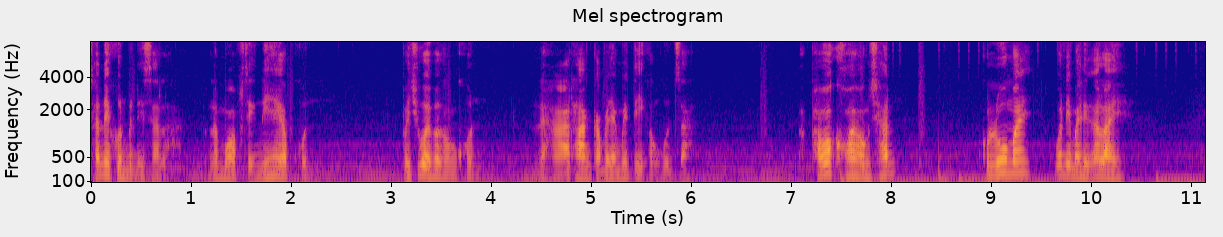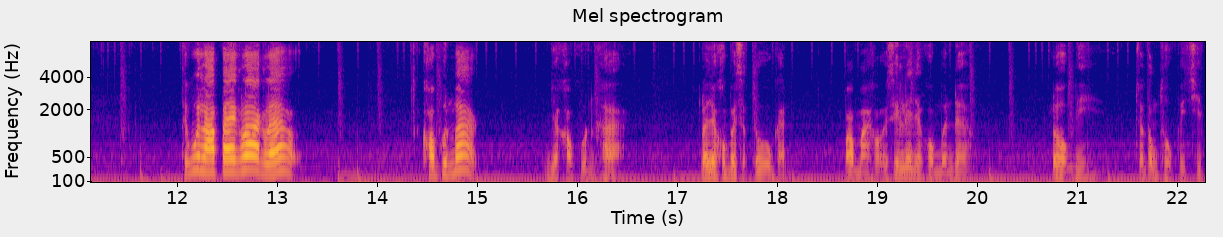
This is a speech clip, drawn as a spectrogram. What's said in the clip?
ฉันให้คุณเป็นอิสระ และมอบสิ่งนี้ให้กับคุณ ไปช่วยเพื่อนของคุณ และหาทางกลับไปยังมิติของคุณซะเพราะว่าคอยของฉัน คุณรู้ไหมว่านี่หมายถึงอะไร ถึงเวลาแปลงร่างแล้ว ขอบคุณมาก อย่าขอบคุณค่าเรายังคงเป็นศัตรูกัน เป้าหมายของเอซิเลียนยังคงเหมือนเดิม โลกนี้จะต้องถูกพิชิต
